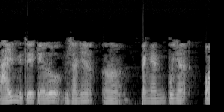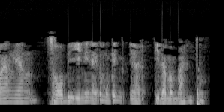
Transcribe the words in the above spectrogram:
lain gitu ya kayak lu misalnya uh, pengen punya orang yang hobi ini nah itu mungkin ya tidak membantu.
